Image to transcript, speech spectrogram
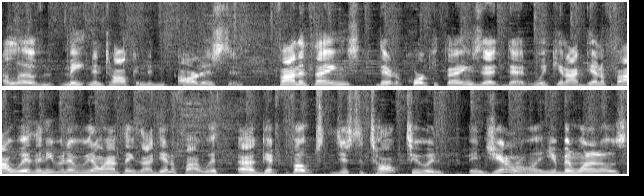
I love meeting and talking to artists and finding things that are quirky things that, that we can identify with. And even if we don't have things to identify with, uh, good folks just to talk to in, in general. And you've been one of those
